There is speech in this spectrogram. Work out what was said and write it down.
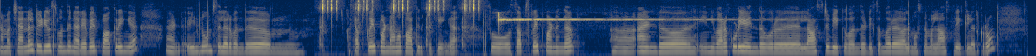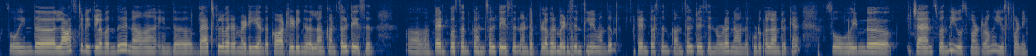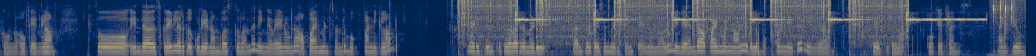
நம்ம சேனல் வீடியோஸ் வந்து நிறைய பேர் பார்க்குறீங்க. அண்ட் இன்னும் சிலர் வந்து சப்ஸ்கிரைப் பண்ணாமல் பார்த்துக்கிட்டு இருக்கீங்க ஸோ சப்ஸ்கிரைப் பண்ணுங்கள் அண்டு இனி வரக்கூடிய இந்த ஒரு லாஸ்ட் வீக் வந்து டிசம்பர் ஆல்மோஸ்ட் நம்ம லாஸ்ட் வீக்கில் இருக்கிறோம். ஸோ இந்த லாஸ்ட் வீக்கில் வந்து நான் இந்த பேட்ச் ஃப்ளவர் ரெமெடி அந்த கார்ட் ரீடிங் இதெல்லாம் consultation ten percent consultation and flower மெடிசின்ஸ்லேயும் வந்து டென் பர்சன்ட் கன்சல்டேஷனோட நான் கொடுக்கலான் இருக்கேன். ஸோ இந்த சான்ஸ் வந்து யூஸ் பண்ணுறவங்க யூஸ் பண்ணிக்கோங்க. ஓகேங்களா ஸோ இந்த ஸ்க்ரீனில் இருக்கக்கூடிய நம்பர்ஸ்க்கு வந்து நீங்கள் வேணும்னா அப்பாயின்மெண்ட்ஸ் வந்து புக் பண்ணிக்கலாம். Medicines flower remedy consultation medicines வேணும்னாலும் நீங்கள் எந்த அப்பாயின்மெண்ட்னாலும் இதில் புக் பண்ணிவிட்டு நீங்கள் பேசிக்கலாம். Okay friends thank you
